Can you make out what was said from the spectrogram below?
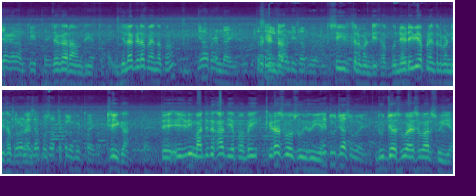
ਜਗਾ ਰਾਮ ਤੀਰਥ ਹੈ। ਜਗਾ ਰਾਮਦੀਪ ਜ਼ਿਲ੍ਹਾ ਕਿਹੜਾ ਪੈਂਦਾ ਆਪਾਂ ਨੂੰ ਜਿਹੜਾ ਬਠਿੰਡਾ ਜੀ। ਬਠਿੰਡਾ। ਹੈ ਤਹਿਸੀਲ ਤਲਵੰਡੀ ਸਾਬੋ। ਨੇੜੇ ਵੀ ਆਪਣੇ ਤਲਵੰਡੀ ਸਾਬੋ ਤਲਵੰਡੀ ਪੈਂਦਾ। ਸਾਬੂ 7 ਕਿਲੋਮੀਟਰ ਹੈ ਜੀ। ਠੀਕ ਆ। ਤੇ ਇਹ ਜਿਹੜੀ ਮੱਝ ਦਿਖਾਤੀ ਆਪਾਂ ਬਾਈ ਕਿਹੜਾ ਸੂਆ ਸੂਈ ਹੋਈ ਆ? ਇਹ ਦੂਜਾ ਸੂਆ ਜੀ। ਦੂਜਾ ਸੂਆ ਇਸ ਵਾਰ ਸੂਈ ਆ।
